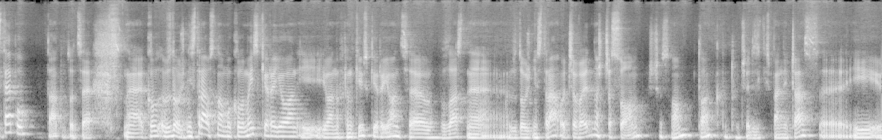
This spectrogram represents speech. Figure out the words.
степу. Та, тобто це е, вздовж Дністра, в основному Коломийський район і Івано-Франківський район це власне вздовж Дністра. Очевидно, з часом, з часом, так, тобто через якийсь певний час е, і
